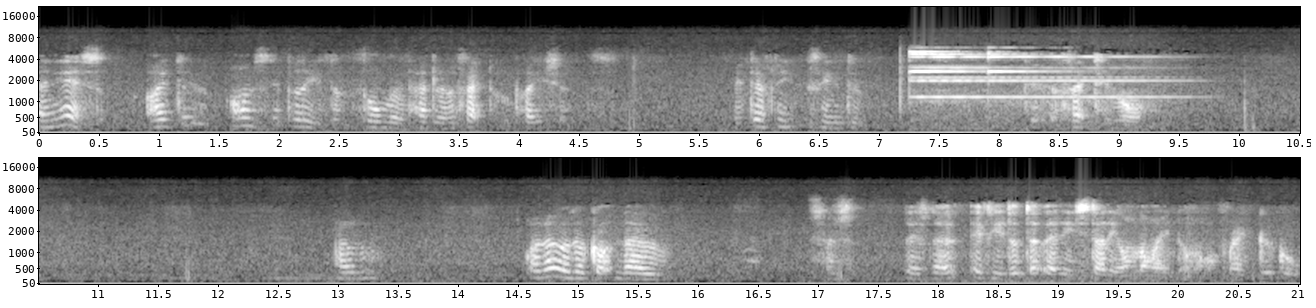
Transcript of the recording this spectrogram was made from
And yes, definitely seem to get affected more. Um, I know they've got no. There's no. If you looked up any study online or Frank Google,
